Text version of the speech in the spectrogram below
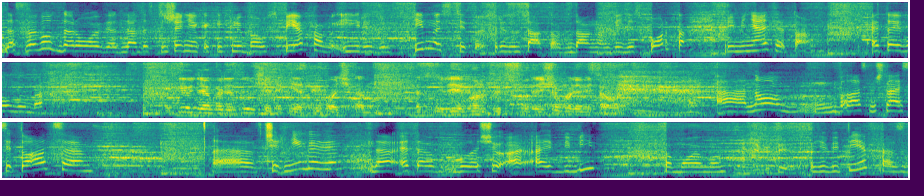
для своего здоровья, для достижения каких-либо успехов и результативности, то есть результатов в данном виде спорта, применять это, это его выбор. Какие у тебя были случаи такие с прикольчиком? Или, может быть, что-то еще более веселое? А, была смешная ситуация э, в Чернигове, да, это было еще А- IBB, по-моему. UBP, разве?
